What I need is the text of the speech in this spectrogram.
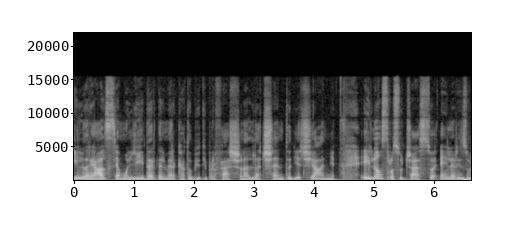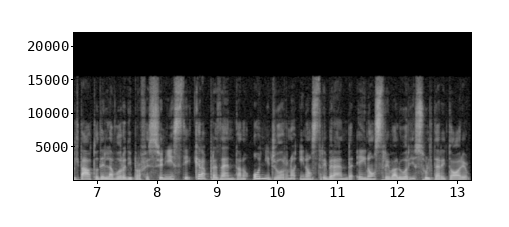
In L'Oreal siamo leader del mercato beauty professional da 110 anni e il nostro successo è il risultato del lavoro di professionisti che rappresentano ogni giorno i nostri brand e i nostri valori sul territorio.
